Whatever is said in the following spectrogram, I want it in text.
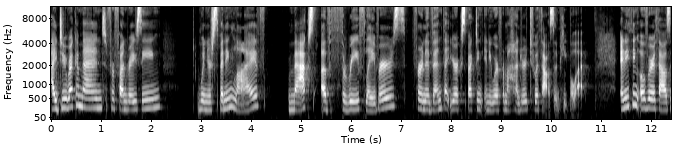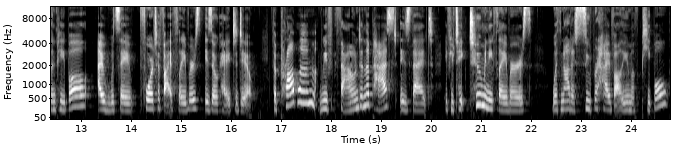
I do recommend for fundraising when you're spinning live, max of three flavors for an event that you're expecting anywhere from 100 to 1,000 people at. Anything over 1,000 people, I would say four to five flavors is okay to do. The problem we've found in the past is that if you take too many flavors with not a super high volume of people,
